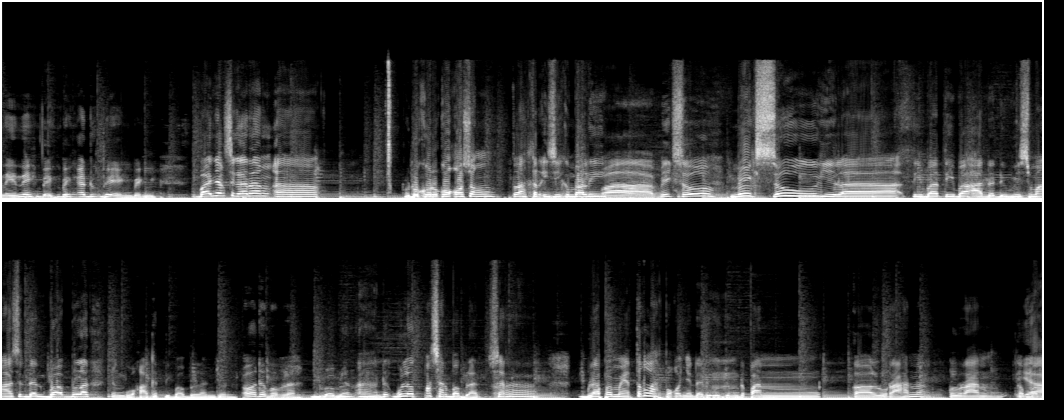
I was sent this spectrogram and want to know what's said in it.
ini beng-beng aduh beng-beng. Banyak sekarang eh, ruko-ruko kosong telah terisi kembali. Wah, Mixu. Mixu gila tiba-tiba ada di Wisma Asri dan Babelan yang gua kaget di Babelan John. Oh ada babelan. Di Babelan ada. Gue lewat pasar Babelan. Ser berapa meter lah pokoknya dari ujung depan kelurahan kelurahan ke Iya,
